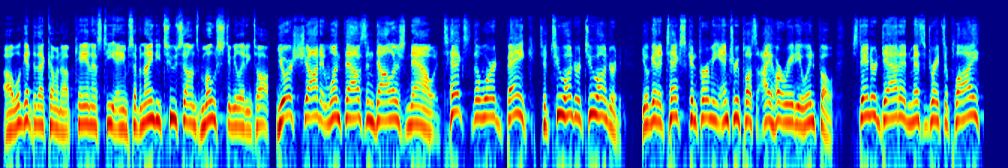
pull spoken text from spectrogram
Uh, we'll get to that coming up. KNST AM 790, Tucson's most stimulating talk. Your shot at $1,000 now. Text the word bank to 200 200. You'll get a text confirming entry plus iHeartRadio info. Standard data and message rates apply.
